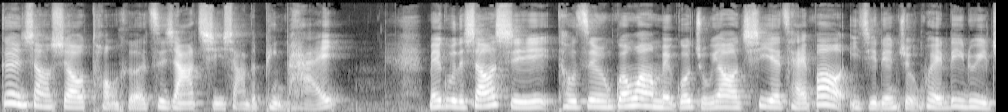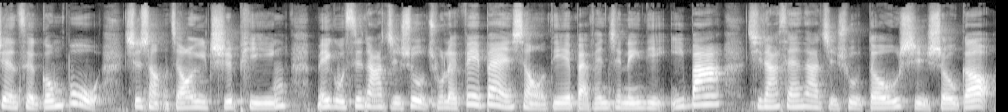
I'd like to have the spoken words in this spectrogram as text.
更像是要统合自家旗下的品牌。美股的消息，投资人观望美国主要企业财报以及联准会利率政策公布，市场交易持平。美股四大指数除了费半小跌百分之零点一八，其他三大指数都是收高。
